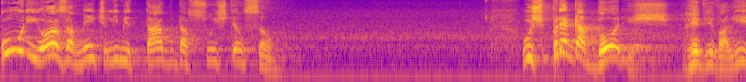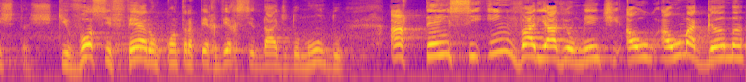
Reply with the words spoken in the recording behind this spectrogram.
curiosamente limitado da sua extensão. Os pregadores revivalistas que vociferam contra a perversidade do mundo atêm-se invariavelmente a uma gama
